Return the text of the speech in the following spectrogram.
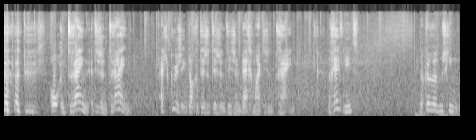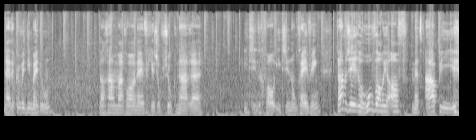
oh, een trein. Het is een trein. Excuus, ik dacht het is, het, is een, het is een weg, maar het is een trein. Dat geeft niet. Dan kunnen we het misschien... Nee, daar kunnen we het niet mee doen. Dan gaan we maar gewoon eventjes op zoek naar... Uh, iets in ieder geval, iets in de omgeving. Dames en heren, hoe val je af met API?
